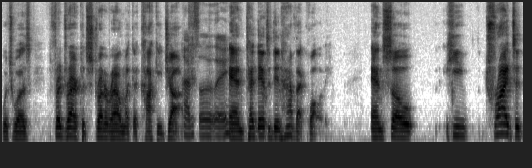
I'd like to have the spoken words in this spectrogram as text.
which was Fred Dryer could strut around like a cocky jock. Absolutely. And Ted Danson didn't have that quality. And so he tried to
